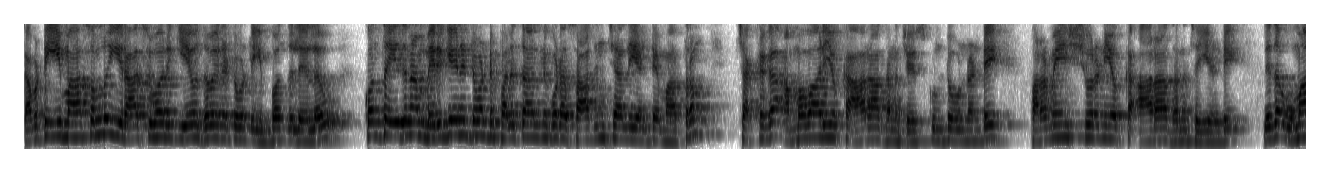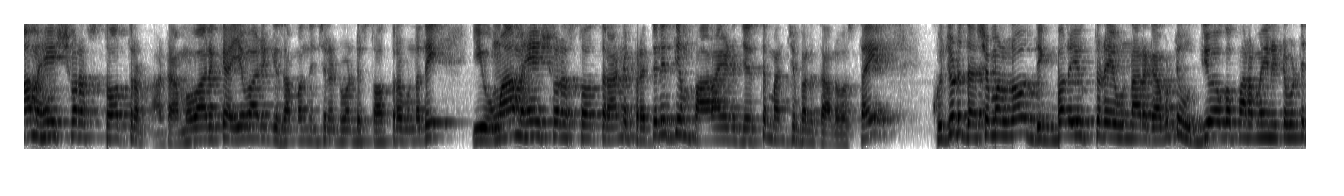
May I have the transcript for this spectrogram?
కాబట్టి ఈ మాసంలో ఈ రాశి వారికి ఏ విధమైనటువంటి ఇబ్బందులు లేవు. కొంత ఏదైనా మెరుగైనటువంటి ఫలితాలను కూడా సాధించాలి అంటే మాత్రం చక్కగా అమ్మవారి యొక్క ఆరాధన చేసుకుంటూ ఉండండి. పరమేశ్వరుని యొక్క ఆరాధన చేయండి. లేదా ఉమామహేశ్వర స్తోత్రం అంటే అమ్మవారికి అయ్యవారికి సంబంధించినటువంటి స్తోత్రం ఉన్నది. ఈ ఉమామహేశ్వర స్తోత్రాన్ని ప్రతినిత్యం పారాయణ చేస్తే మంచి ఫలితాలు వస్తాయి. కుజుడు దశమంలో దిగ్బలయుక్తుడై ఉన్నారు కాబట్టి ఉద్యోగపరమైనటువంటి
